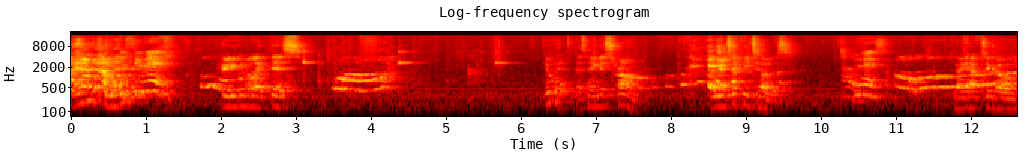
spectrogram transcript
And again. Here you can go like this. Do it. That's how you get strong. On your tippy toes. Now you have to go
